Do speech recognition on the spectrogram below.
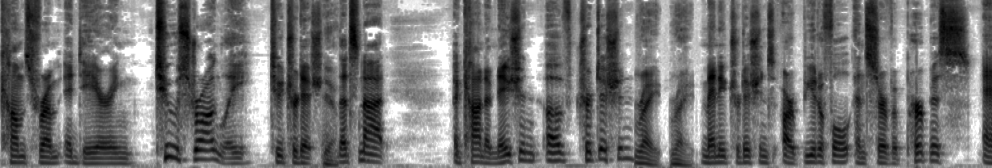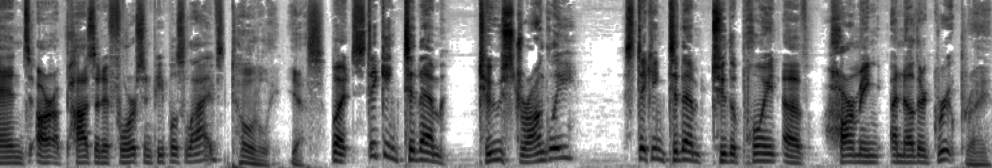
comes from adhering too strongly to tradition. Yeah. That's not a condemnation of tradition. Right, right. Many traditions are beautiful and serve a purpose and are a positive force in people's lives. Totally. Yes. But sticking to them too strongly, sticking to them to the point of harming another group, Right.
